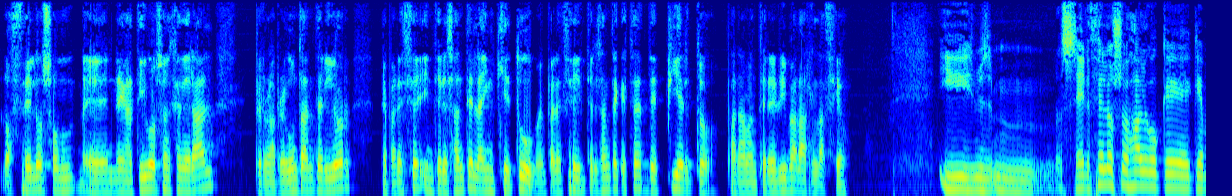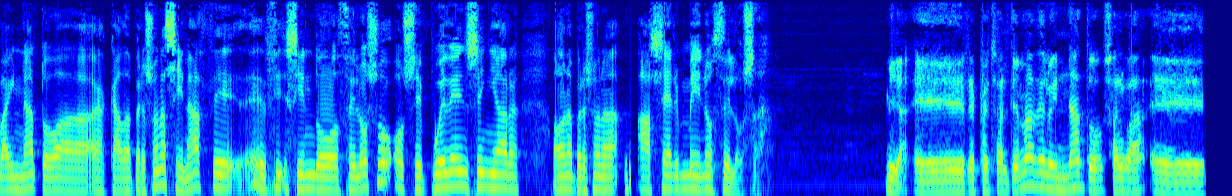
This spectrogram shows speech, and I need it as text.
los celos son eh, negativos en general, pero la pregunta anterior me parece interesante la inquietud, me parece interesante que estés despierto para mantener viva la relación. ¿Y mm, ser celoso es algo que, va innato a, cada persona? ¿Se nace siendo celoso o se puede enseñar a una persona a ser menos celosa? Mira, eh, respecto al tema de lo innato, Salva, eh,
